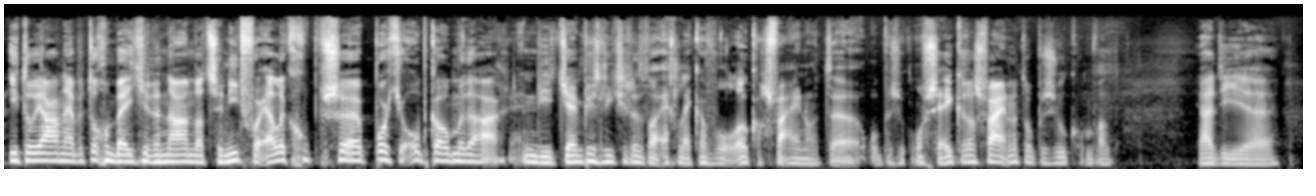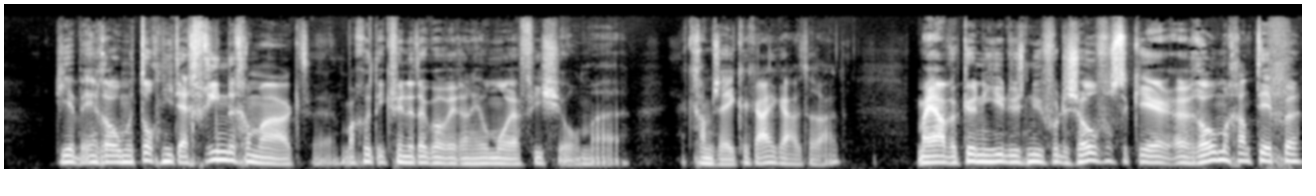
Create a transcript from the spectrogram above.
Italianen hebben toch een beetje de naam dat ze niet voor elk groepspotje opkomen daar. En die Champions League zit het wel echt lekker vol, ook als Feyenoord eh, op bezoek, of zeker als Feyenoord op bezoek komt, want ja, die, eh, die hebben in Rome toch niet echt vrienden gemaakt. Eh, maar goed, ik vind het ook wel weer een heel mooi affiche om, ik ga hem zeker kijken uiteraard. Maar ja, we kunnen hier dus nu voor de zoveelste keer Rome gaan tippen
